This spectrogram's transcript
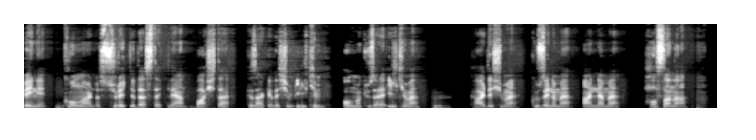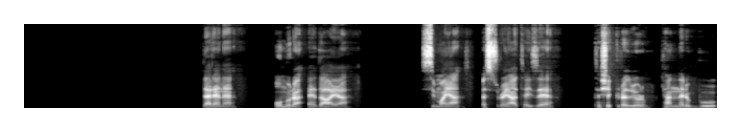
beni bu konularda sürekli destekleyen, başta kız arkadaşım İlkim olmak üzere İlkim'e, kardeşime, kuzenime, anneme, Hasan'a, Deren'e, Onur'a, Eda'ya, Sima'ya ve teyzeye teşekkür ediyorum. Kendileri bu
